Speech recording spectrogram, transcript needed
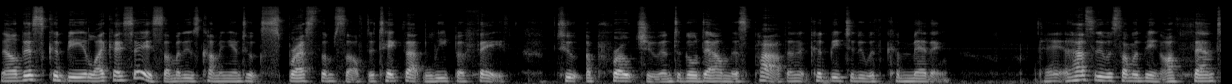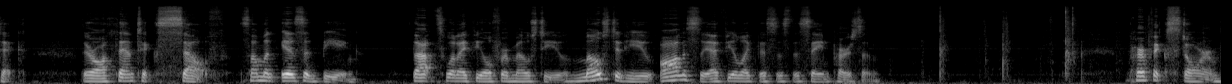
Now, this could be, like I say, somebody who's coming in to express themselves, to take that leap of faith, to approach you and to go down this path. And it could be to do with committing. Okay, it has to do with someone being authentic, their authentic self. Someone isn't being. That's what I feel for most of you. Most of you, honestly, I feel like this is the same person. Perfect storm.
